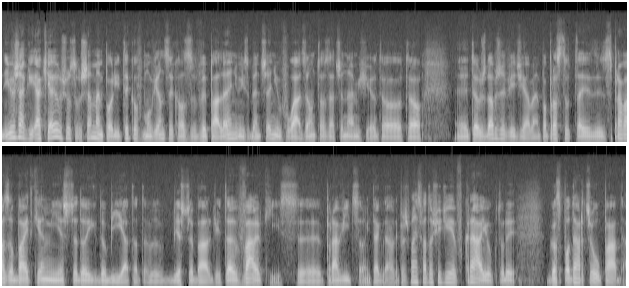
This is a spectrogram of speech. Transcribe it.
już jak, jak ja już usłyszałem polityków mówiących o wypaleniu i zmęczeniu władzą, to zaczyna mi się to, to, y, to już dobrze wiedziałem. Po prostu te, sprawa z Obajtkiem jeszcze do ich dobija, to, to jeszcze bardziej. Te walki z y, prawicą i tak dalej. Proszę Państwa, to się dzieje w kraju, który gospodarczo upada.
